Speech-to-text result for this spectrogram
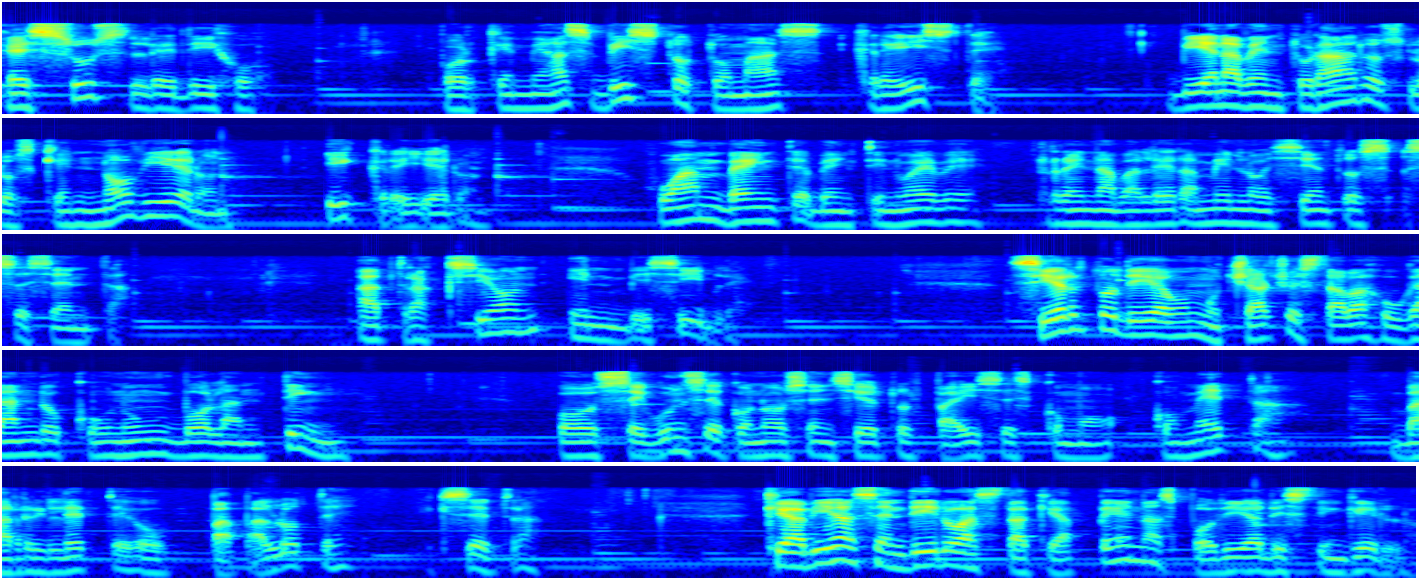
Jesús le dijo, porque me has visto, Tomás, creíste. Bienaventurados los que no vieron y creyeron. Juan 20, 29, Reina Valera 1960. Atracción invisible. Cierto día un muchacho estaba jugando con un volantín, o según se conoce en ciertos países como cometa, barrilete o papalote, etc., que había ascendido hasta que apenas podía distinguirlo.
